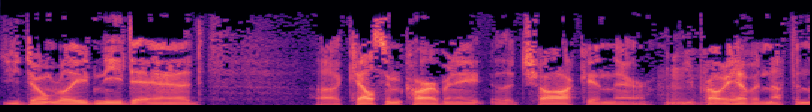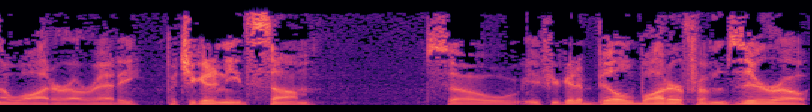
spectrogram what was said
you don't really need to add uh, calcium carbonate or the chalk in there. You Mhm. probably have enough in the water already, but you're going to need some. So if you're going to build water from zero,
